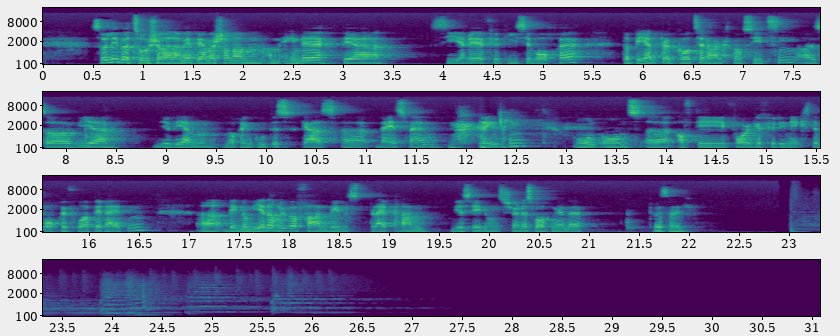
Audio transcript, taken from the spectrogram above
So, lieber Zuschauer, damit wären wir schon am, am Ende der Serie für diese Woche. Der Bernd bleibt Gott sei Dank noch sitzen. Also wir, wir werden noch ein gutes Glas äh, Weißwein trinken und uns äh, auf die Folge für die nächste Woche vorbereiten. Äh, wenn du mehr darüber erfahren willst, bleib dran. Wir sehen uns. Schönes Wochenende. Grüß euch.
